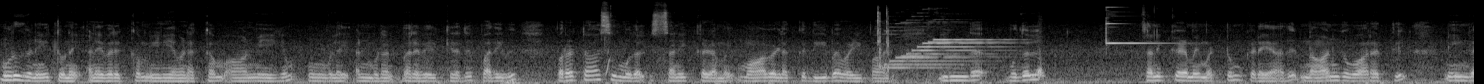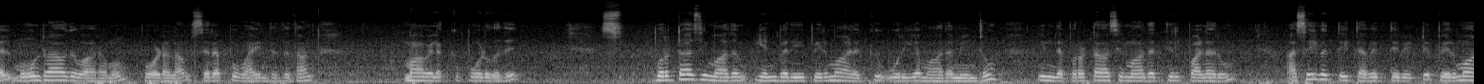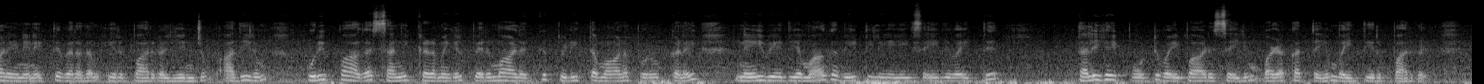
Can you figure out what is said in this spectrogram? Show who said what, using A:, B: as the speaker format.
A: முருகனே துணை அனைவருக்கும் இனிய வணக்கம். ஆன்மீகம் உங்களை அன்புடன் வரவேற்கிறது. பதிவு புரட்டாசி முதல் சனிக்கிழமை மாவிளக்கு தீப வழிபாடு. இந்த முதல் சனிக்கிழமை மட்டும் கிடையாது நான்கு வாரத்தில் நீங்கள் மூன்றாவது வாரமும் போடலாம். சிறப்பு வாய்ந்தது தான் மாவிளக்கு போடுவது. புரட்டாசி மாதம் என்பதே பெருமாளுக்கு உரிய மாதம் என்றும் இந்த புரட்டாசி மாதத்தில் பலரும் அசைவத்தை தவிர்த்துவிட்டு பெருமாளை நினைத்து விரதம் இருப்பார்கள் என்றும் அதிலும் குறிப்பாக சனிக்கிழமையில் பெருமாளுக்கு பிடித்தமான பொருட்களை நெய்வேத்தியமாக வீட்டிலேயே செய்து வைத்து தளிகை போட்டு வழிபாடு செய்யும் வழக்கத்தையும் வைத்திருப்பார்கள்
